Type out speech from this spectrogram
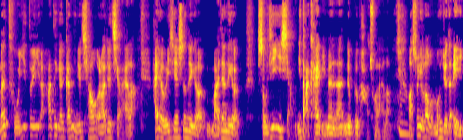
那土一堆，然后那个赶紧就敲，然后就起来了。还有一些是那个埋在那个手机一响，一打开里面人就就爬出来了。嗯啊，所以呢，我们会觉得，哎，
